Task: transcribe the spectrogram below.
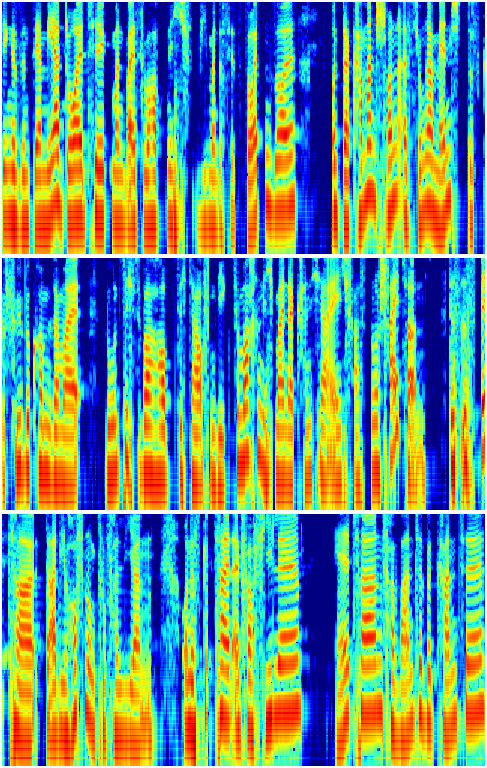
Dinge sind sehr mehrdeutig, man weiß überhaupt nicht, wie man das jetzt deuten soll. Und da kann man schon als junger Mensch das Gefühl bekommen, sag mal, lohnt sich überhaupt, sich da auf den Weg zu machen? Ich meine, da kann ich ja eigentlich fast nur scheitern. Das ist bitter, da die Hoffnung zu verlieren. Und es gibt halt einfach viele Eltern, Verwandte, Bekannte,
